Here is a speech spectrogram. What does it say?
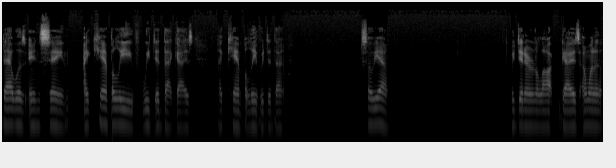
That was insane. I can't believe we did that, guys. I can't believe we did that. So, yeah. We did earn a lot, guys. I want to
